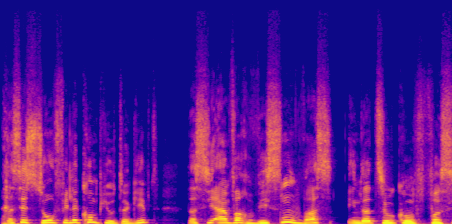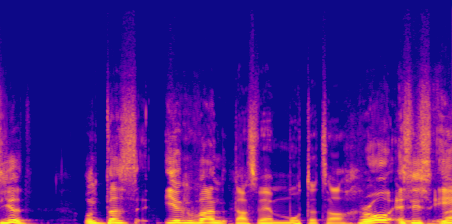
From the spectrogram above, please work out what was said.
dass es so viele Computer gibt, dass sie einfach wissen, was in der Zukunft passiert. Und das irgendwann, Das wäre Mutterzach. Bro, es ist eh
